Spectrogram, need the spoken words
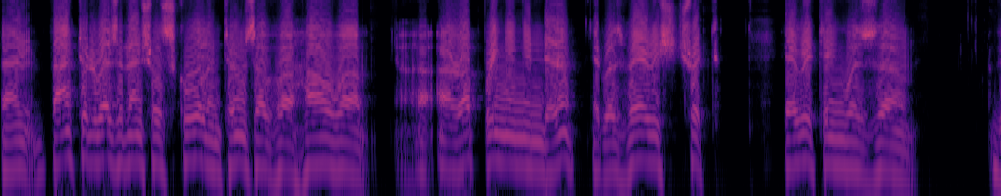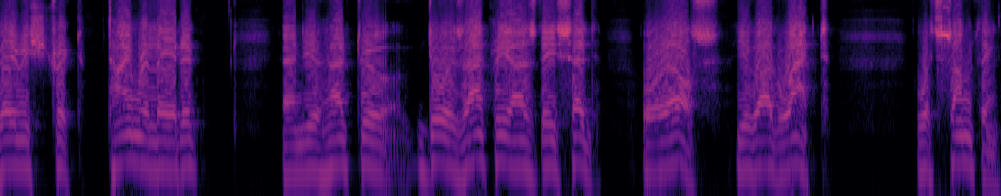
and back to the residential school in terms of uh, how uh, uh, our upbringing in there, it was very strict. Everything was um, very strict, time related, and you had to do exactly as they said, or else you got whacked with something.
